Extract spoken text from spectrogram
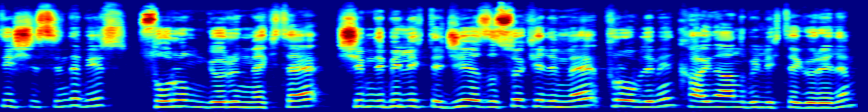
dişlisinde bir sorun görünmekte. Şimdi birlikte cihazı sökelim ve problemin kaynağını birlikte görelim.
